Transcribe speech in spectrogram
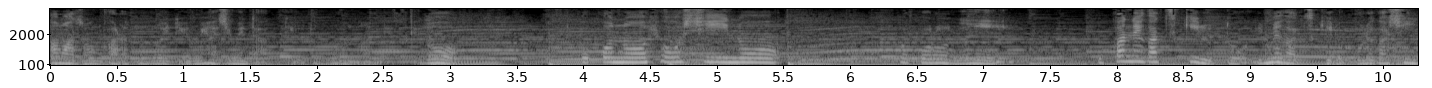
Amazon から届いて読み始めたっていうところなんですけど、ここの表紙のところに、お金が尽きると夢が尽きる、これが真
